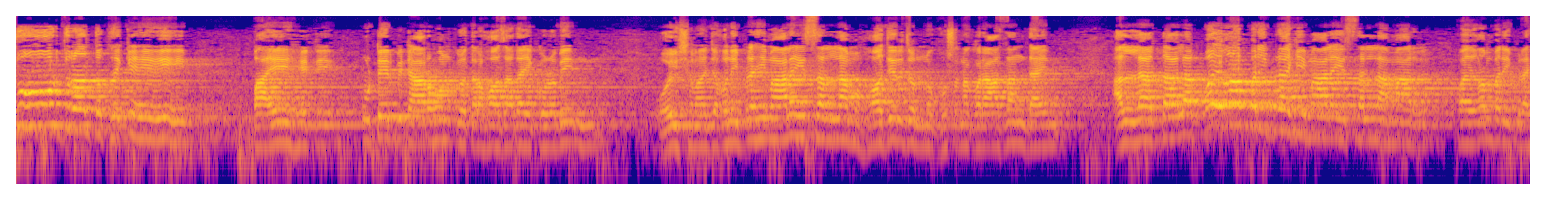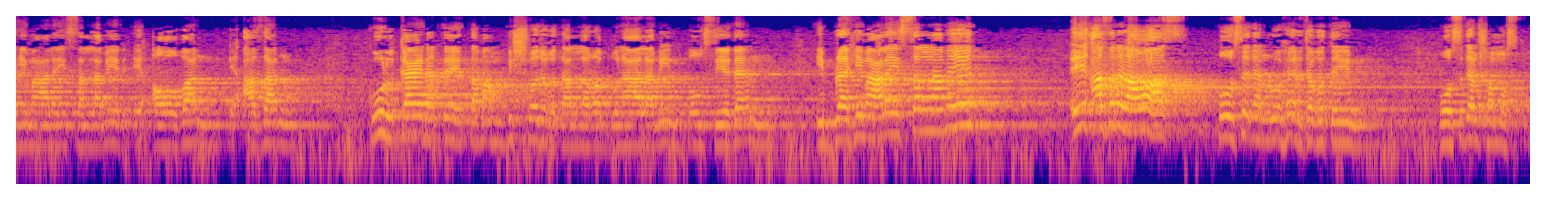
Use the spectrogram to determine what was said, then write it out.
দূর দূরান্ত থেকে পায়ে হেঁটে উটের পিঠে আরোহণ করে তারা হজ আদায় করবেন ওই সময় যখন ইব্রাহিম আলাইসাল্লাম হজের জন্য ঘোষণা করে আজান দেন, আল্লাহ তাআলা পয়গম্বর ইব্রাহিম আলাইসাল্লাম আর পয়গম্বর ইব্রাহিম আলাইসাল্লামের এ আহ্বান, এ আজান কুল কায়নাতে তাম বিশ্বজগতে আল্লাহ রব্বুল আলমিন পৌঁছিয়ে দেন। ইব্রাহিম আলাইসাল্লামের এই আজানের আওয়াজ পৌঁছে দেন রোহের জগতে। পৌঁছে দেন সমস্ত।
